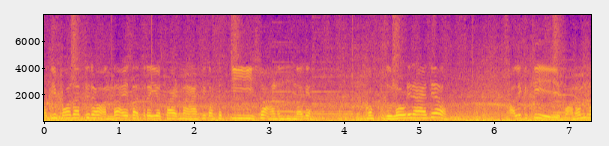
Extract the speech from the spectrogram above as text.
अघि बजारतिर भन्दा यतातिर यो साइडमा हाँसी कस्तो चिसो आनन्द हुन्छ क्या कस्तो धुलो उडिरहेको थियो अलिकति भनौँ न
